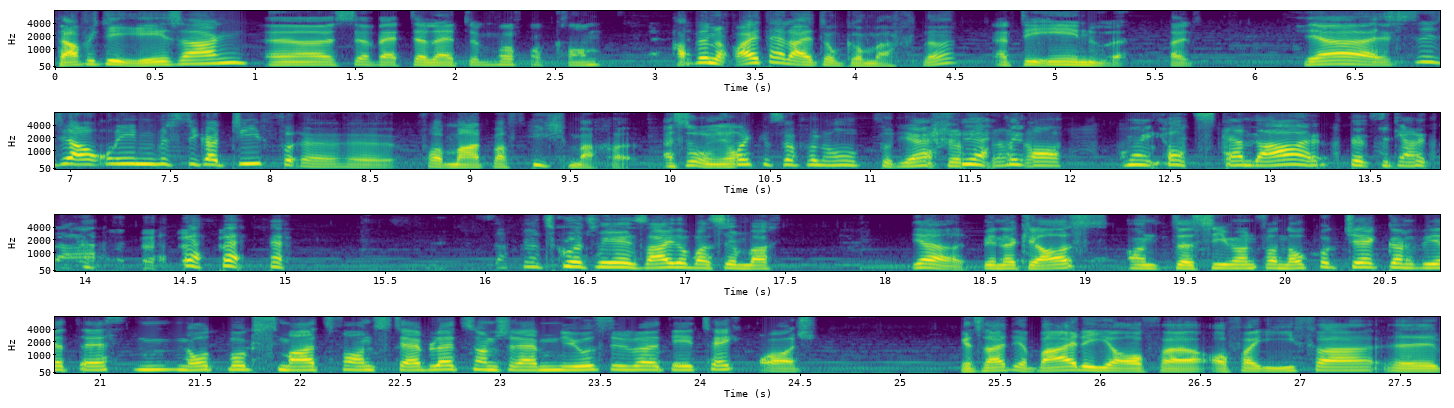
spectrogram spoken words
Darf ich die eh sagen? Äh, ist ja Weiterleitung, wo man kommt. Habt ihr eine Weiterleitung gemacht, ne? Ja, die eh nur. Halt. Ja, Das ist ja auch ein Investigativformat, äh, Format, was ich mache. achso, ja. Heute ist davon auch so. Ja, Ja, genau. Oh mein Gott, Skandal. Skandal. Sag ganz kurz, wer ihr seid und was ihr macht. Ja, ich bin der Klaus und der Simon von Notebook Check und wir testen Notebooks, Smartphones, Tablets und schreiben News über die Tech-Branche. Jetzt seid ihr beide hier auf der, auf der IFA. Äh,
